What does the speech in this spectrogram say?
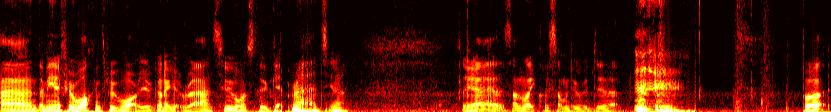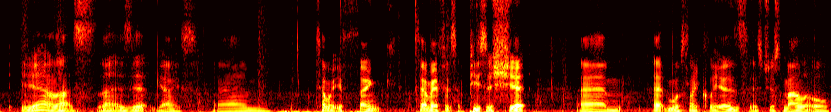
and I mean if you're walking through water you're gonna get rads who wants to get rads you know so yeah it's unlikely somebody would do that but yeah, that's that is it, guys. Um, tell me what you think. Tell me if it's a piece of shit. Um, it most likely is. It's just my little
